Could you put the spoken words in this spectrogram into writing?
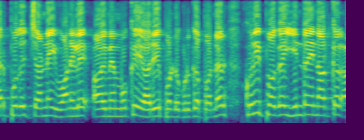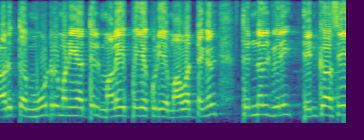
தற்போது சென்னை வானிலை ஆய்வு முக்கிய அறிவிப்பு ஒன்று கொடுக்கப்பட்டனர். குறிப்பாக இன்றைய நாட்கள் அடுத்த மூன்று மணி நேரத்தில் மழை பெய்யக்கூடிய மாவட்டங்கள் திருநெல்வேலி தென்காசி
